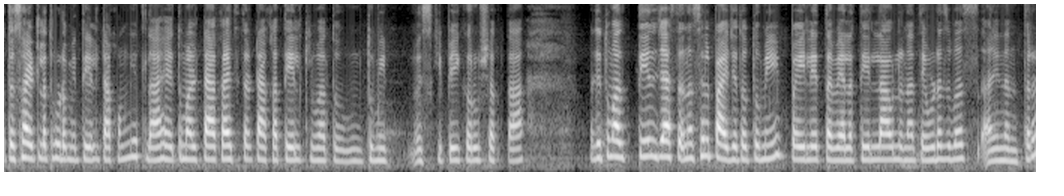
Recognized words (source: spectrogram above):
आता साईडला थोडं मी तेल टाकून घेतलं आहे. तुम्हाला टाकायचं तर टाका तेल किंवा तुम तुम्ही स्किपही करू शकता. म्हणजे तुम्हाला तेल जास्त नसेल पाहिजे तर तुम्ही पहिले तव्याला तेल लावलं ना तेवढंच बस आणि नंतर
